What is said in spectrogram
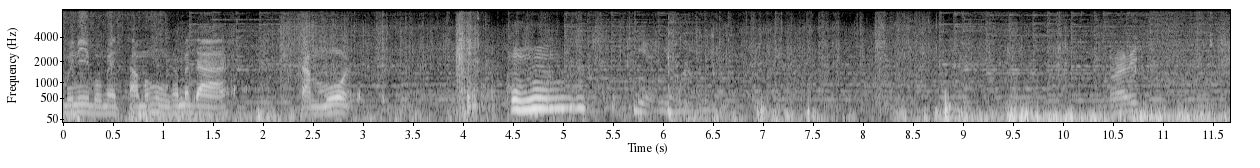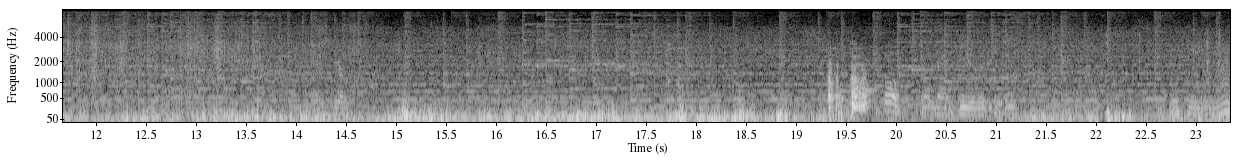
มื้อนี้โบแมนตำมะฮุงธรรมดาตำมั่วอื้อหือเหี้ยเหี้ยเหี้ยมาพี่เยี่ยมโอ้ตัวใหญ่ดีเลยทีนี้อื้อหือ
